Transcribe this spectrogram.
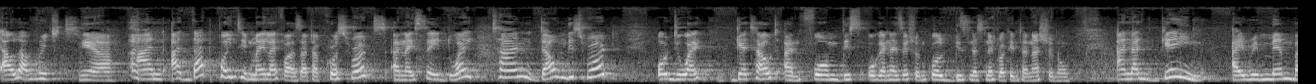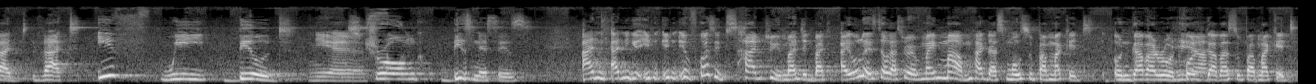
I'll have reached. Yeah. And at that point in my life, I was at a crossroads, and I said, do I turn down this road? Or do I get out and form this organization called Business Network International? And again, I remembered that if we build Yes. strong businesses. And, and you, in, in, of course, it's hard to imagine, but I always tell the story of my mom had a small supermarket on Gaba Road Yeah. called Gaba Supermarket.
